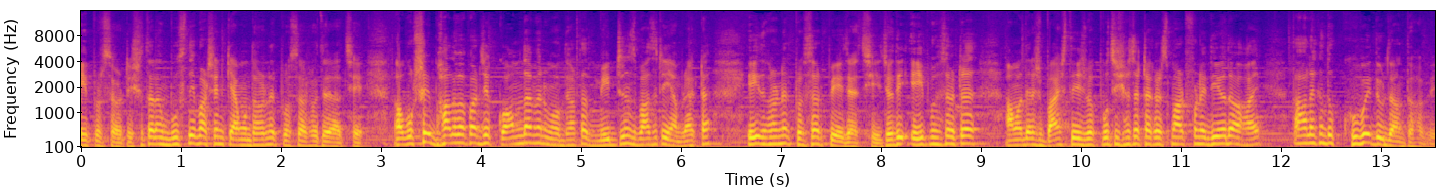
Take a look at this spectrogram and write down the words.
এই প্রসেসরটি সুতরাং বুঝতেই পারছেন কেমন ধরনের প্রসেসর হতে যাচ্ছে। অবশ্যই ভালো ব্যাপার যে কম দামের মধ্যে, অর্থাৎ মিড রেঞ্জ বাজেটেই আমরা একটা এই ধরনের প্রসেসর পেয়ে যাচ্ছি। যদি এই প্রসেসরটা আমাদের বাইশ, তেইশ বা পঁচিশ হাজার টাকার স্মার্টফোনে দিয়ে দেওয়া হয়, তাহলে কিন্তু খুবই দুর্দান্ত হবে।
